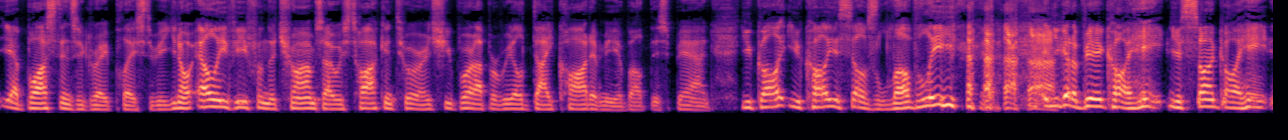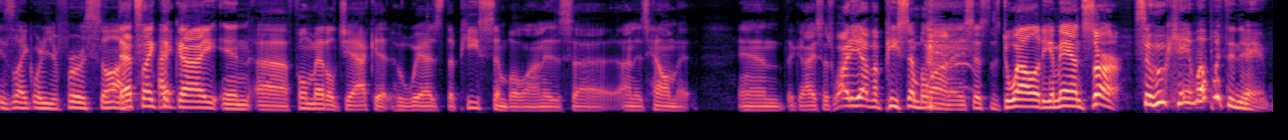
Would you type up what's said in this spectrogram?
yeah, Boston's a great place to be. You know, Lev from the Charms. I was talking to her, and she brought up a real dichotomy about this band. You call it, you call yourselves lovely, and you got a band called Hate. Your song called Hate is like one of your first songs. That's like the guy in uh, Full Metal Jacket who wears the peace symbol on his uh, on his helmet. And the guy says, "Why do you have a peace symbol on it?" He says, "The duality of man, sir." So who came up with the name?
